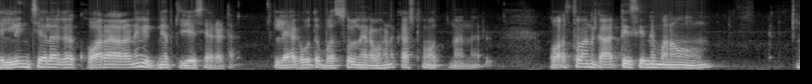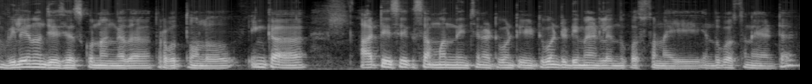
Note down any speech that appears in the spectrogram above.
చెల్లించేలాగా కోరాలని విజ్ఞప్తి చేశారట. లేకపోతే బస్సుల నిర్వహణ కష్టమవుతుందన్నారు. వాస్తవానికి ఆర్టీసీని మనం విలీనం చేసేసుకున్నాం కదా ప్రభుత్వంలో. ఇంకా ఆర్టీసీకి సంబంధించినటువంటి ఇటువంటి డిమాండ్లు ఎందుకు వస్తున్నాయి? ఎందుకు వస్తున్నాయి అంటే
